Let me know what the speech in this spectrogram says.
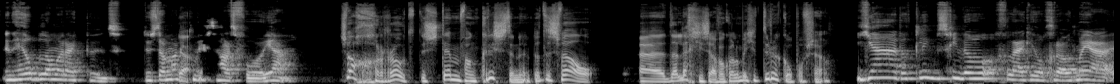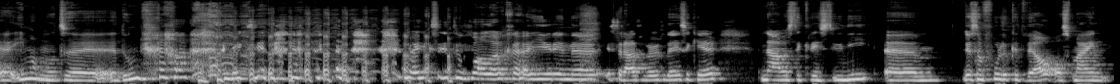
een heel belangrijk punt. Dus daar maak ja. ik me echt hard voor, ja. Het is wel groot, de stem van christenen. Dat is wel, daar leg je zelf ook wel een beetje druk op of zo. Ja, dat klinkt misschien wel gelijk heel groot. Maar ja, uh, iemand moet uh, het doen. ik, zit, toevallig hier in, Straatsburg deze keer namens de ChristenUnie. Um, dus dan voel ik het wel als mijn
